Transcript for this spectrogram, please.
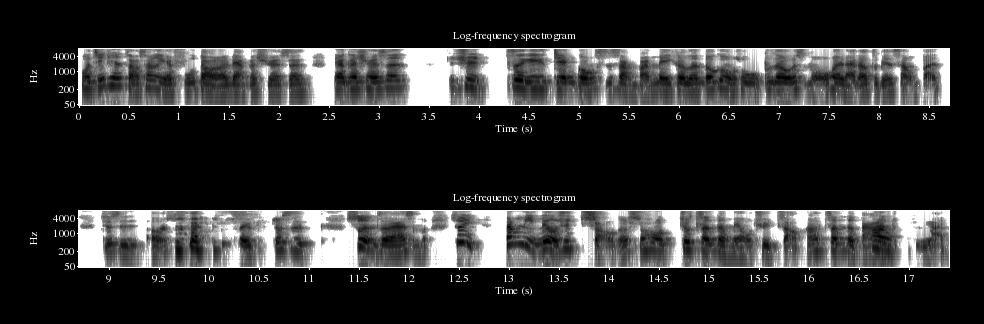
我今天早上也辅导了两个学生，两个学生。去这一间公司上班，每个人都跟我说，我不知道为什么我会来到这边上班，就是呃，随就是顺着啊什么。所以，当你没有去找的时候，就真的没有去找，然后真的答案出来。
